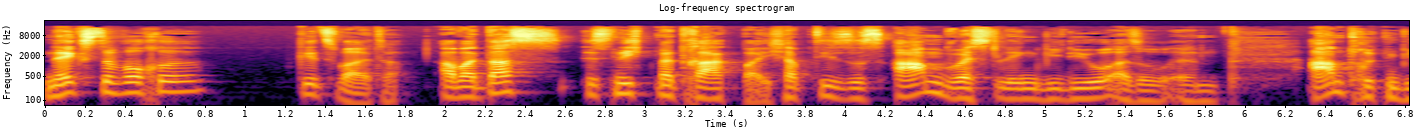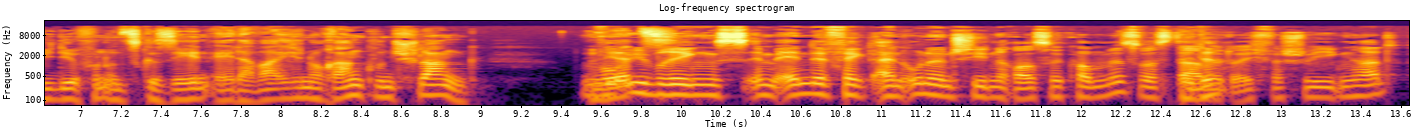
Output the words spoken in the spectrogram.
Nächste Woche geht's weiter. Aber das ist nicht mehr tragbar. Ich habe dieses Armwrestling-Video, also ähm, Armdrücken-Video von uns gesehen. Ey, da war ich noch rank und schlank. Und Wo jetzt- übrigens im Endeffekt ein Unentschieden rausgekommen ist, was David Bitte? euch verschwiegen hat.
